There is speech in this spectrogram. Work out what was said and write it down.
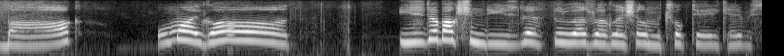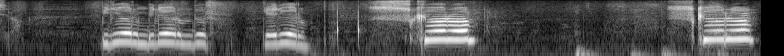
Bak. Oh my god. İzle bak şimdi izle. Dur biraz uzaklaşalım. Bu çok tehlikeli bir silah. Biliyorum biliyorum dur. Geliyorum. Sıkıyorum. Sıkıyorum.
